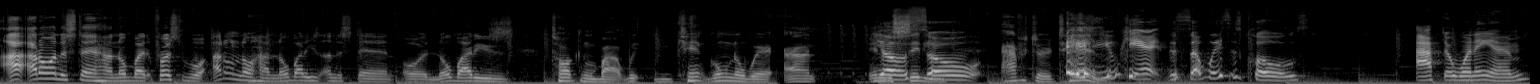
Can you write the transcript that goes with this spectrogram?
I, I don't understand how nobody. First of all, I don't know how nobody's understand or nobody's talking about. You can't go nowhere and in Yo, the city so after ten. you can't. The subways is closed after 1 a.m.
